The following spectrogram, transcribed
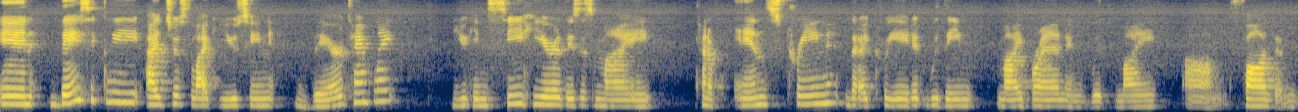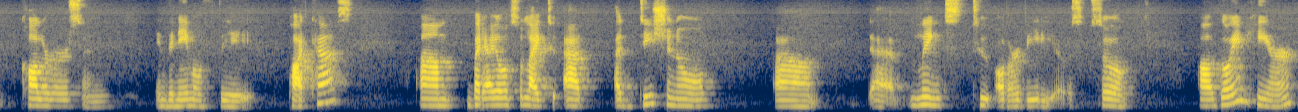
And basically, I just like using their template. You can see here, this is my kind of end screen that I created within my brand and with my um, font and colors and in the name of the podcast. Um, but I also like to add additional um, uh, links to other videos. So I'll go in here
